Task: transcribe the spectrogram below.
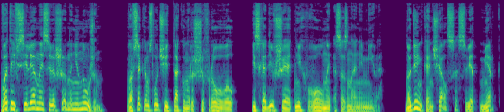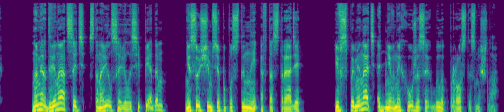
в этой вселенной совершенно не нужен. Во всяком случае, так он расшифровывал исходившие от них волны осознания мира. Но день кончался, свет мерк. Номер 12 становился велосипедом, несущимся по пустынной автостраде, и вспоминать о дневных ужасах было просто смешно.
